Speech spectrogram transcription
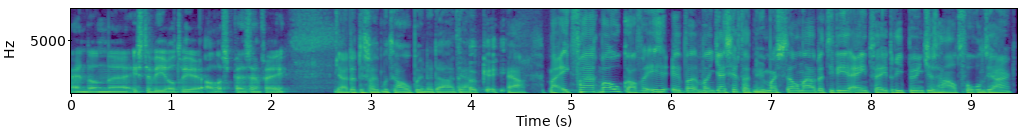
En dan eh, is de wereld weer alles pers en vee. Ja, dat is wat je moet hopen, inderdaad. Ja. Ja. Maar ik vraag me ook af, is- eh, want jij zegt dat nu, maar stel nou dat hij weer 1, 2, 3 puntjes haalt volgend jaar.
